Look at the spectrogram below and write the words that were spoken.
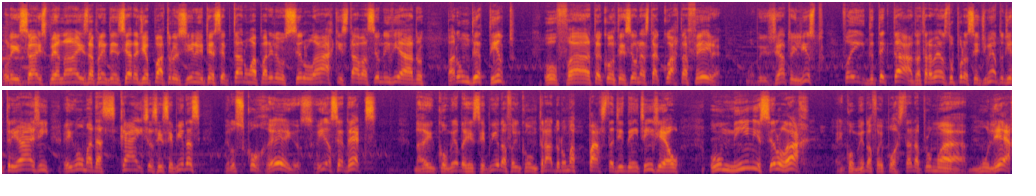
Policiais penais da penitenciária de patrocínio interceptaram um aparelho celular que estava sendo enviado para um detento. O fato aconteceu nesta quarta-feira. O objeto ilícito foi detectado através do procedimento de triagem em uma das caixas recebidas pelos Correios via SEDEX. Na encomenda recebida foi encontrado numa pasta de dente em gel um mini celular. A encomenda foi postada por uma mulher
